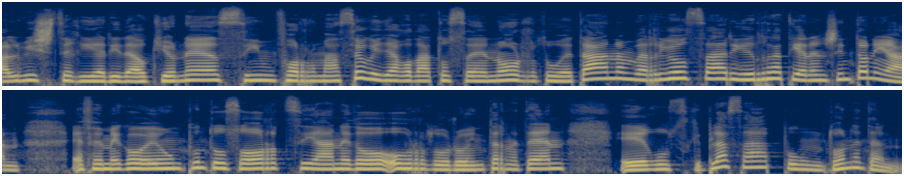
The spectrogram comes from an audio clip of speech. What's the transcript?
albistegiari daukionez, informazio gehiago datozen orduetan berriozari irratiaren sintonian, FMko eun puntu edo orduro interneten eguzkiplaza.neten.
